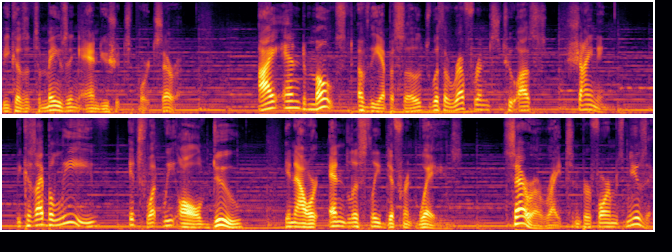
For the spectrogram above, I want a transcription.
because it's amazing and you should support Sarah. I end most of the episodes with a reference to us shining because I believe it's what we all do in our endlessly different ways. Sarah writes and performs music.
